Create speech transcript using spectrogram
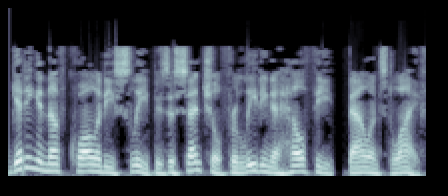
Getting enough quality sleep is essential for leading a healthy, balanced life.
